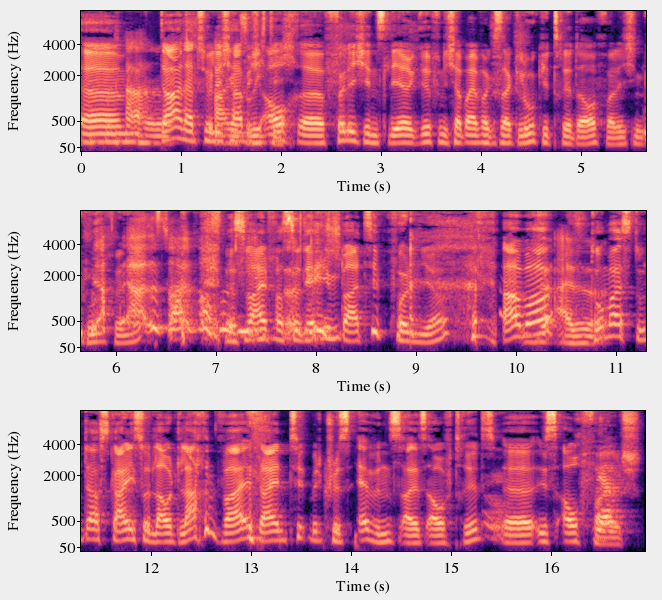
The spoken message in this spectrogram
Ähm, Ja, da natürlich habe ich richtig. auch äh, völlig ins Leere gegriffen. Ich habe einfach gesagt, Loki tritt auf, weil ich ihn cool Ja, finde. ja, das war einfach so. das war einfach so der. Imba-Tipp von mir. Aber Also- Thomas, du darfst gar nicht so laut lachen, weil dein Tipp mit Chris Evans als Auftritt äh, ist auch falsch.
